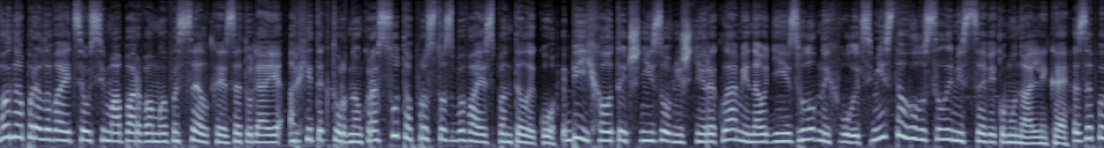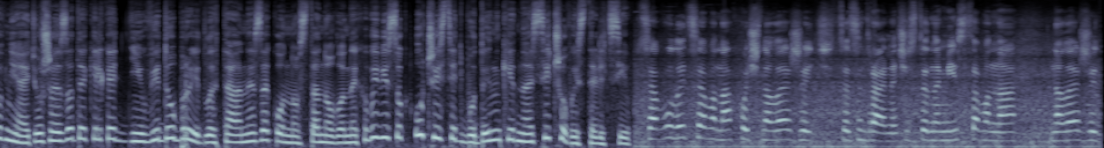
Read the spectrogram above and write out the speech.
Вона переливається усіма барвами веселки, затуляє архітектурну красу та просто збиває з пантелику. Бій хаотичній зовнішній рекламі на одній із головних вулиць міста оголосили місцеві комунальники. Запевняють, уже за декілька днів від обридлих та незаконно встановлених вивісок очистять будинки на січових стрільців. Ця вулиця, вона хоч належить, це центральна частина міста, вона належить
